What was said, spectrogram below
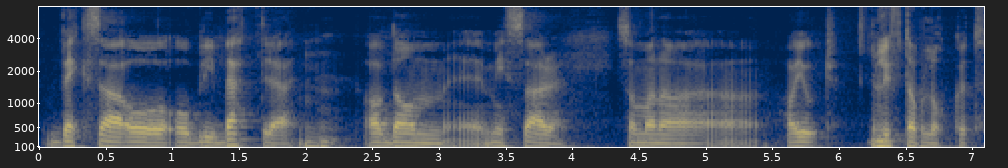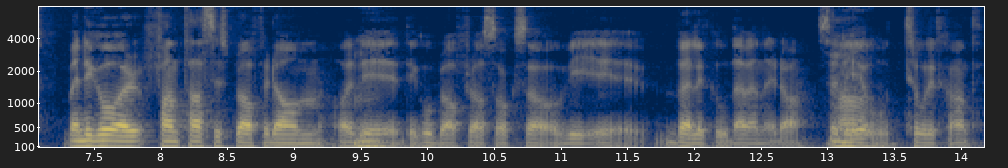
växa och, och bli bättre av de eh, missar som man har, har gjort. Lyfta på locket. Men det går fantastiskt bra för dem och det, det går bra för oss också och vi är väldigt goda vänner idag. Så det är otroligt skönt.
